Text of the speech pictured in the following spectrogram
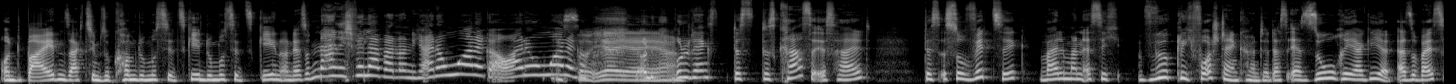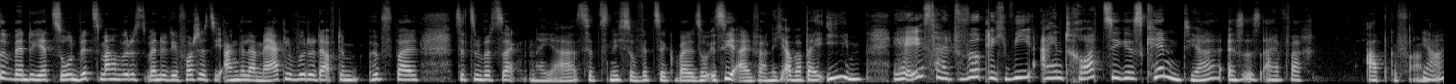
und Biden sagt zu ihm so, komm, du musst jetzt gehen, du musst jetzt gehen. Und er so, nein, ich will aber noch nicht, I don't wanna go, I don't wanna so, go. ja, ja, und ja. wo du denkst, das, das Krasse ist halt, das ist so witzig, weil man es sich wirklich vorstellen könnte, dass er so reagiert. Also weißt du, wenn du jetzt so einen Witz machen würdest, wenn du dir vorstellst, die Angela Merkel würde da auf dem Hüpfball sitzen, würdest du sagen, naja, ist jetzt nicht so witzig, weil so ist sie einfach nicht. Aber bei ihm, er ist halt wirklich wie ein trotziges Kind, ja. Es ist einfach abgefahren. Ja,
